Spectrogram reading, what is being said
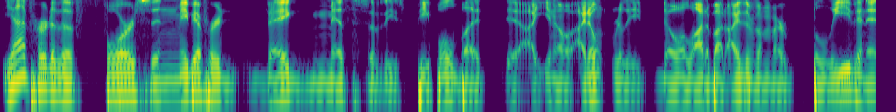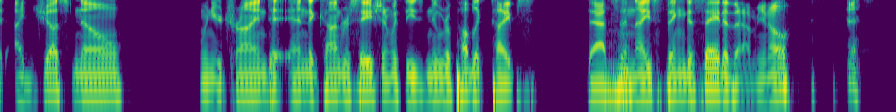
yeah, I've heard of the Force, and maybe I've heard vague myths of these people, but yeah, I, you know, I don't really know a lot about either of them or believe in it. I just know when you're trying to end a conversation with these New Republic types, that's a nice thing to say to them, you know.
